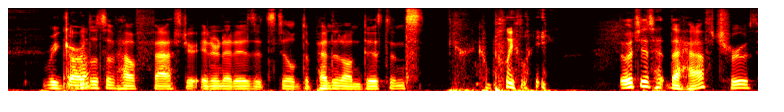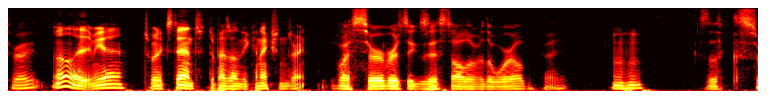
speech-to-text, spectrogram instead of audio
Regardless of how fast your internet is, it's still dependent on distance, Completely. which is the half truth, right? Well, yeah, to an extent, depends on the connections, right? Why servers exist all over the world, right? Mm-hmm. Because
